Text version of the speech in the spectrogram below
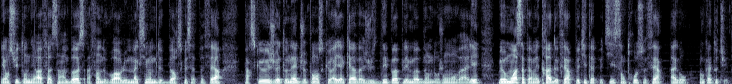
et ensuite on ira face à un boss afin de voir le maximum de burst que ça peut faire, parce que je vais être honnête, je pense que Ayaka va juste dépop les mobs dans le donjon où on va aller, mais au moins ça permettra de faire petit à petit sans trop se faire aggro. Donc à tout de suite.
